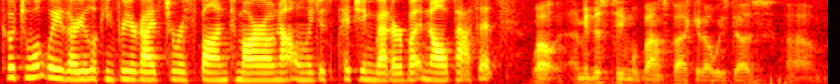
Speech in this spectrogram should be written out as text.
Coach, in what ways are you looking for your guys to respond tomorrow, not only just pitching better, but in all facets? Well, I mean, this team will bounce back. It always does. Um,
